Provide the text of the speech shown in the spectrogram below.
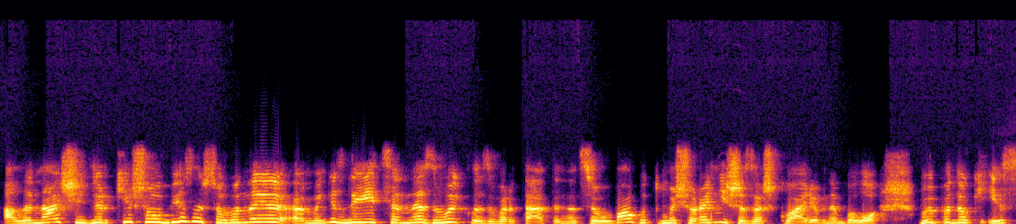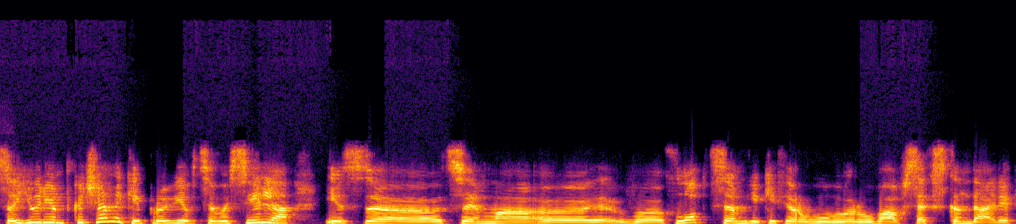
Але наші зірки шоу-бізнесу вони е, мені здається не звикли звертати на це увагу, тому що раніше зашкварів не було. Випадок із Юрієм Ткачем, який провів це весілля із е, цим е, хлопцем, який фігурував в секс-скандалі.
